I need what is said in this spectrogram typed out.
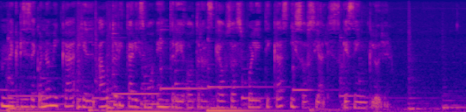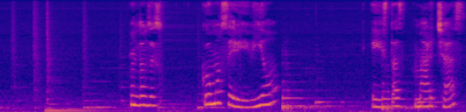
una crisis económica y el autoritarismo, entre otras causas políticas y sociales que se incluyen. Entonces, ¿cómo se vivió estas marchas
